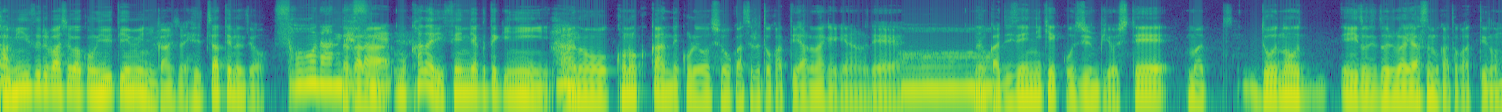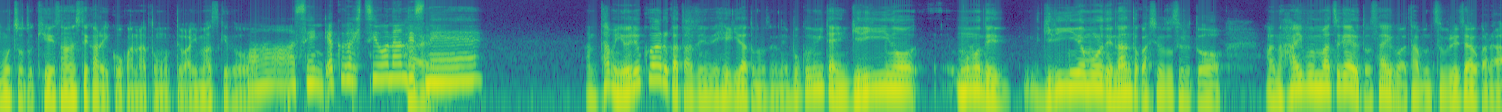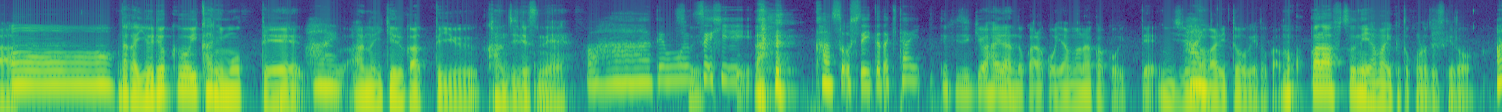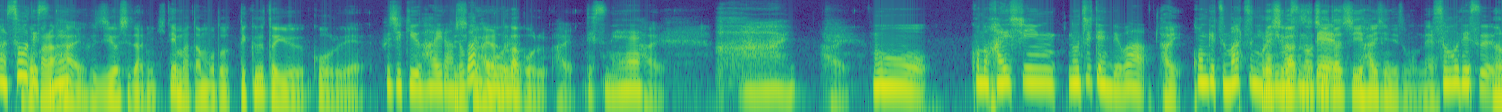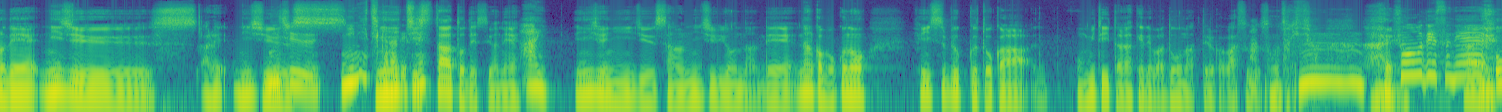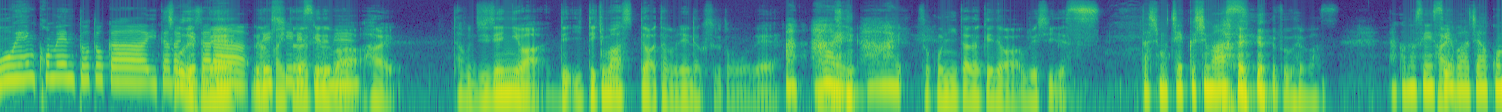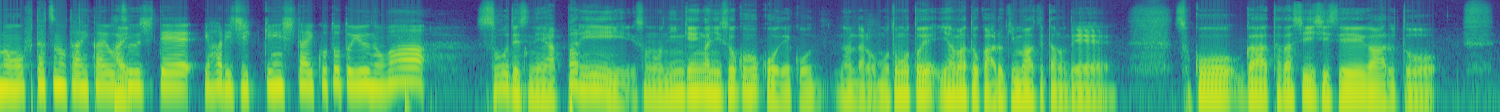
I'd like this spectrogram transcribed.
仮眠する場所がこの UTM に関しては減っちゃってるんですよ。そうなんですね。だから、もうかなり戦略的に、はいあの、この区間でこれを消化するとかってやらなきゃいけないので、なんか事前に結構準備をして、まあ、どのエイドでどれぐらい休むかとかっていうのをもうちょっと計算してから行こうかなと思ってはいますけど、ああ、戦略が必要なんですね。あの多分余力ある方は全然平気だと思うんですよね。僕みたいにギリギリのもので、ギリギリのもので何とかしようとすると、あの配分間違えると最後は多分潰れちゃうから、だから余力をいかに持って、はい。あの、いけるかっていう感じですね。わあ、でもぜひ、完走していただきたい。で、富士急ハイランドからこう山中湖行って、二重曲がり峠とか、まあ、ここから普通に山行くところですけど、あ、そうですここから、はね。い、富士吉田に来て、また戻ってくるというゴールで、富士急ハイランドが富士急ハイランドがゴールゴール。はい。ですね。はい。はい。はい。もう、この配信の時点では、はい。今月末にこれ4月なりますので、1日配信ですもんね。そうです。なので、20、あれ、20 22日からですね日スタートですよね。はい。で22、23、24なんで、なんか僕の Facebook とかを見ていただければどうなってるかがすぐその時うには。んはいそうですね、はい応援コメントとかいただけそうですね。たらなんかい嬉しいですよただければ、ね。はい。多分事前には、で、行ってきますっては多分連絡すると思うので、あ、はい、はいはい。そこにいただければ嬉しいです。私もチェックします。はい、ありがとうございます。中野先生は、じゃあこの2つの大会を通じて、やはり実験したいことというのは、そうですね。やっぱり、その人間が二足歩行で、こう、なんだろう、もともと山とか歩き回ってたので、そこが正しい姿勢があると、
